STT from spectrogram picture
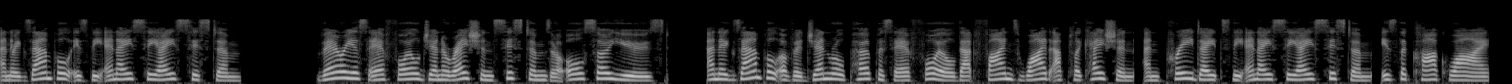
an example is the NACA system. Various airfoil generation systems are also used. An example of a general-purpose airfoil that finds wide application, and predates the NACA system, is the Clark Y.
